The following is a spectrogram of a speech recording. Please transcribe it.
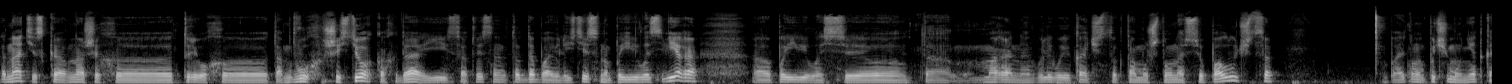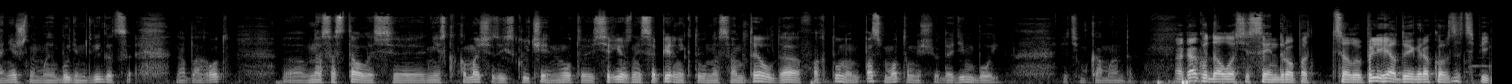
натиска в наших э, трех, э, там, двух шестерках, да, и, соответственно, это добавили. Естественно, появилась вера, э, появилась морально-волевые качества к тому, что у нас все получится. Поэтому почему нет, конечно, мы будем двигаться, наоборот. У нас осталось несколько матчей за исключением. Вот серьезный соперник, кто у нас Амтел, да, Фортуна. Ну, посмотрим еще, дадим бой этим командам. А как удалось из Сейндропа целую плеяду игроков зацепить?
